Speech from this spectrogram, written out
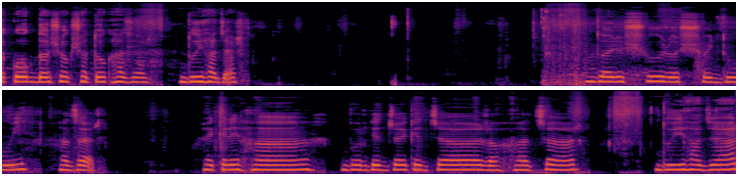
একক দশক শতক হাজার, দুই হাজার। দয়রস্যু রস্যই দুই হাজার। হেকারে হা, বর্গের জয়কে যা হাজার, দুই হাজার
